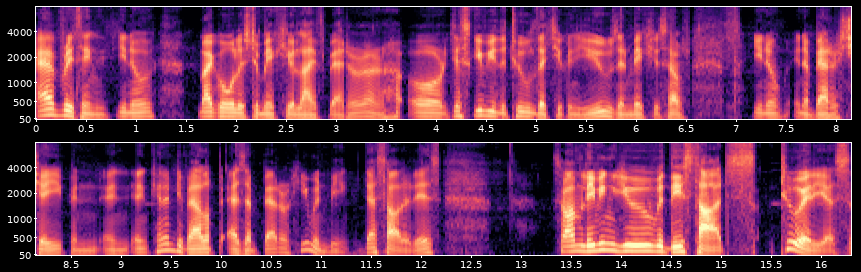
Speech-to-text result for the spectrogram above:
everything you know my goal is to make your life better or, or just give you the tool that you can use and make yourself you know in a better shape and, and, and kind of develop as a better human being. That's all it is. So i'm leaving you with these thoughts two areas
